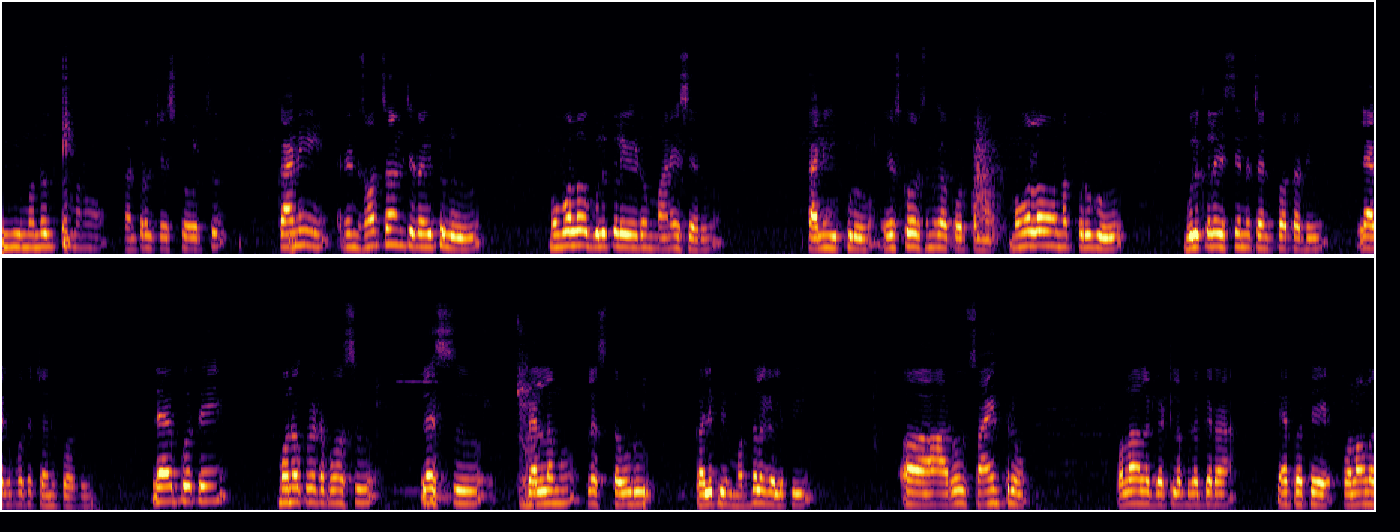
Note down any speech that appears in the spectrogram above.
ఇవి మందులతో మనం కంట్రోల్ చేసుకోవచ్చు. కానీ రెండు సంవత్సరాల నుంచి రైతులు మువ్వలో గుళికలు వేయడం మానేశారు. కానీ ఇప్పుడు వేసుకోవాల్సిందిగా కోరుతున్నాం. మువ్వలో ఉన్న పురుగు గుళికలు వేస్తేనే చనిపోతుంది లేకపోతే చనిపోదు. లేకపోతే మోనోక్రోటోపాస్ ప్లస్ బెల్లము ప్లస్ తౌడు కలిపి ముద్దలు కలిపి ఆ రోజు సాయంత్రం పొలాల గట్ల దగ్గర లేకపోతే పొలంలో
